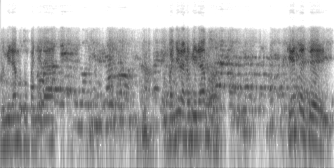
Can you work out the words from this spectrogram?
No miramos, compañera. Compañera, no miramos. Siéntese.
